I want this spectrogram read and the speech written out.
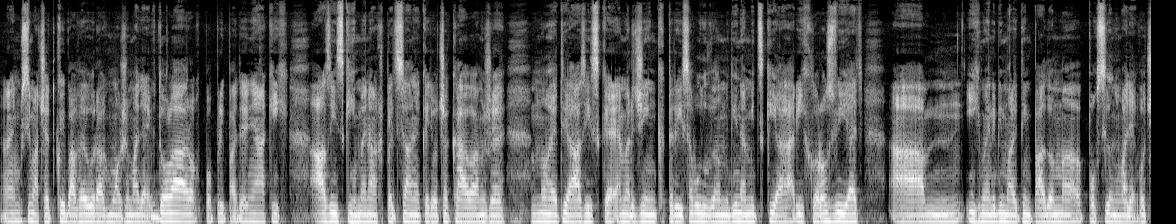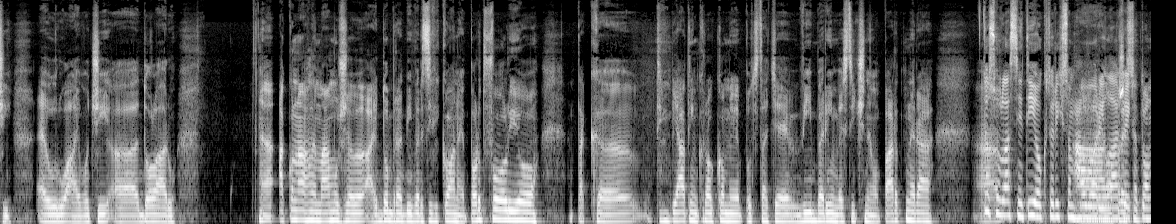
Nemusí mať všetko iba v eurách, môže mať aj v dolároch, po prípade nejakých azijských menách, špeciálne keď očakávam, že mnohé tie azijské emerging, ktorí sa budú veľmi dynamicky a rýchlo rozvíjať a mm, ich meny by mali tým pádom e, posilňovať aj voči euru a aj voči e, doláru. Ako náhle mám už aj dobre diverzifikované portfólio, tak e, tým piatým krokom je v podstate výber investičného partnera. To sú vlastne tí, o ktorých som hovorila, že to,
